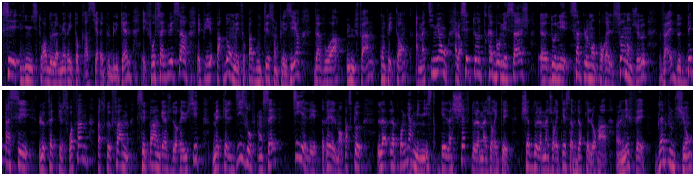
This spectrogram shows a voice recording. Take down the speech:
C'est l'histoire de la méritocratie républicaine et il faut saluer ça. Et puis, pardon, mais il ne faut pas goûter son plaisir d'avoir une femme compétente à Matignon. C'est un très beau message euh, donné simplement pour elle. Son enjeu va être de dépasser le fait qu'elle soit femme, parce que femme, c'est pas un gage de réussite, mais qu'elle dise aux Français qui elle est réellement. Parce que la, Première ministre est la chef de la majorité. Chef de la majorité, ça veut dire qu'elle aura un effet d'impulsion,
